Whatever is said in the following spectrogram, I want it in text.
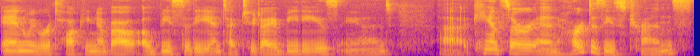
And we were talking about obesity and type 2 diabetes and uh, cancer and heart disease trends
